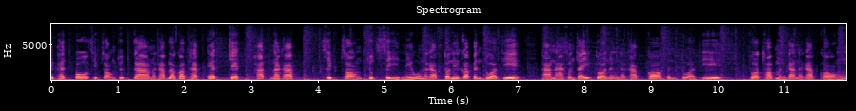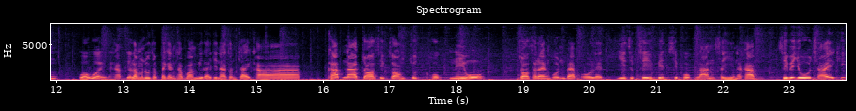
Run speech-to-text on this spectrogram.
iPad Pro 12.9 นะครับ แล้วก็แท็บ S7 Plus นะครับ 12.4 นิ้วนะครับ ตัวนี้ก็เป็นตัวที่น่าสนใจอีกตัวหนึ่งนะครับ ก็เป็นตัวที่ตัวท็อปเหมือนกันนะครับของหัวเว่ยนะครับ เดี๋ยวเรามาดูสเปคกันครับว่ามีอะไรที่น่าสนใจครับ ครับหน้าจอ 12.6 นิ้ว จอแสดงผลแบบ OLED 24 บิต 16 ล้านสีนะครับ CPU ใช้คิ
